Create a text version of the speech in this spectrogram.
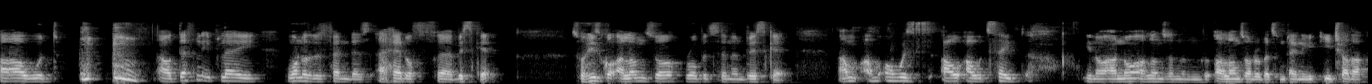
I would I'll definitely play one of the defenders ahead of uh, Biscuit. So he's got Alonso, Robertson, and Biscuit. I'm, I'm always, I, I, would say, you know, I know Alonso and Alonso and Robertson playing each other.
